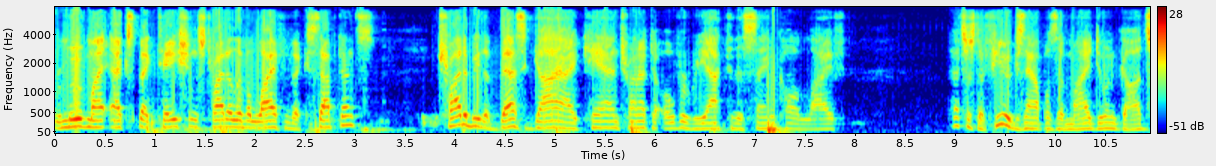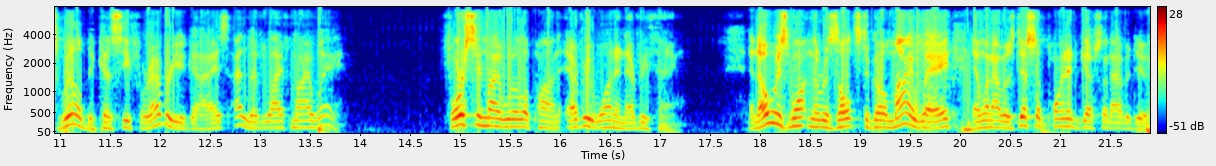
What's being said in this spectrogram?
remove my expectations, try to live a life of acceptance, try to be the best guy I can, try not to overreact to this thing called life. That's just a few examples of my doing God's will because, see, forever, you guys, I live life my way, forcing my will upon everyone and everything, and always wanting the results to go my way. And when I was disappointed, guess what I would do?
